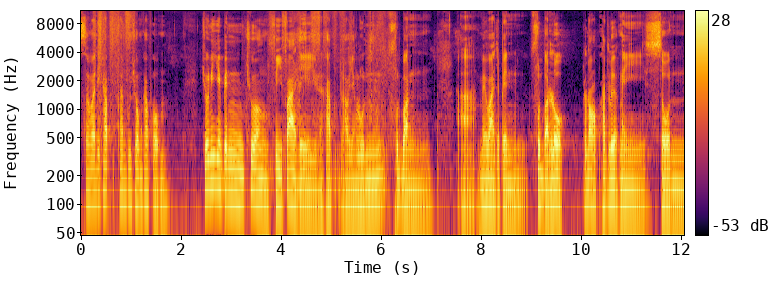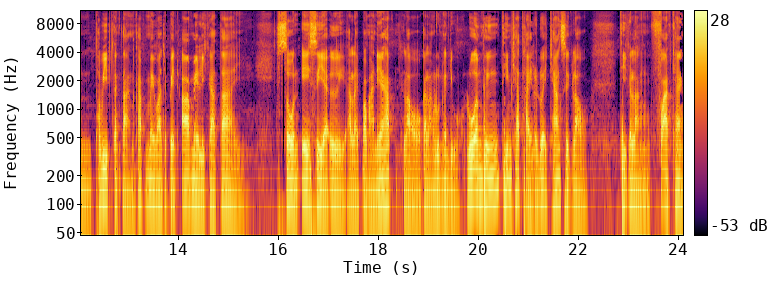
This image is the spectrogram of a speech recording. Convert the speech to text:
สวัสดีครับท่านผู้ชมครับผม ช่วงนี้ยังเป็นช่วงฟีฟ่าเดย์อยู่นะครับ เรายังลุ้นฟุตบอลอไม่ว่าจะเป็นฟุตบอลโลกรอบคัดเลือกในโซนทวีปต่างๆนะครับ ไม่ว่าจะเป็นอเมริกาใต้ โซนเอเชียเอ่ยอะไรประมาณนี้ครับ เรากำลังลุ้นกันอยู่ รวมถึงทีมชาติไทยเราด้วยช้างศึกเราที่กำลังฟาดแข่ง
